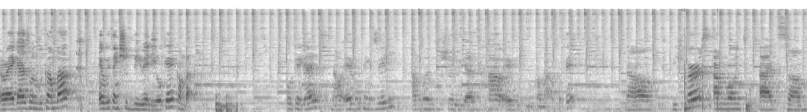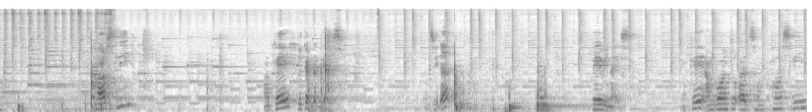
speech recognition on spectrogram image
All right guys when we come back everything should be ready okay? Come back. Okay guys now everything is ready. I'm going to show you guys how everything come out okay now first i'm going to add some parsley. Okay look at that guys see that? Very nice. Okay i'm going to add some parsley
